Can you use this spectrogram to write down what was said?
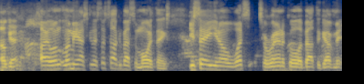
Okay. All right. Well, let me ask you this. Let's talk about some more things. You say, you know, what's tyrannical about the government?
